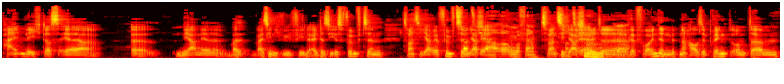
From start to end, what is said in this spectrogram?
peinlich, dass er äh, ja, eine, weiß ich nicht, wie viel älter sie ist, 15, 20 Jahre, 15 20 Jahre, Jahre ungefähr. 20, 20 Jahre ältere ja. Freundin mit nach Hause bringt und ähm,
